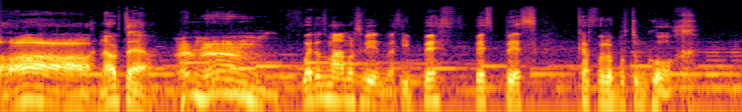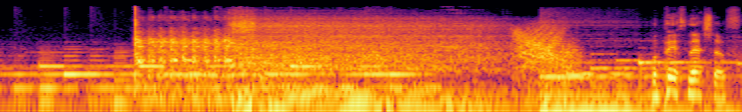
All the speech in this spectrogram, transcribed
Aha! Nawr de. Wedodd mam wrth fi unwaith i byth, byth, byth cyffwr y bwtwm coch. Mae peth nesaf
